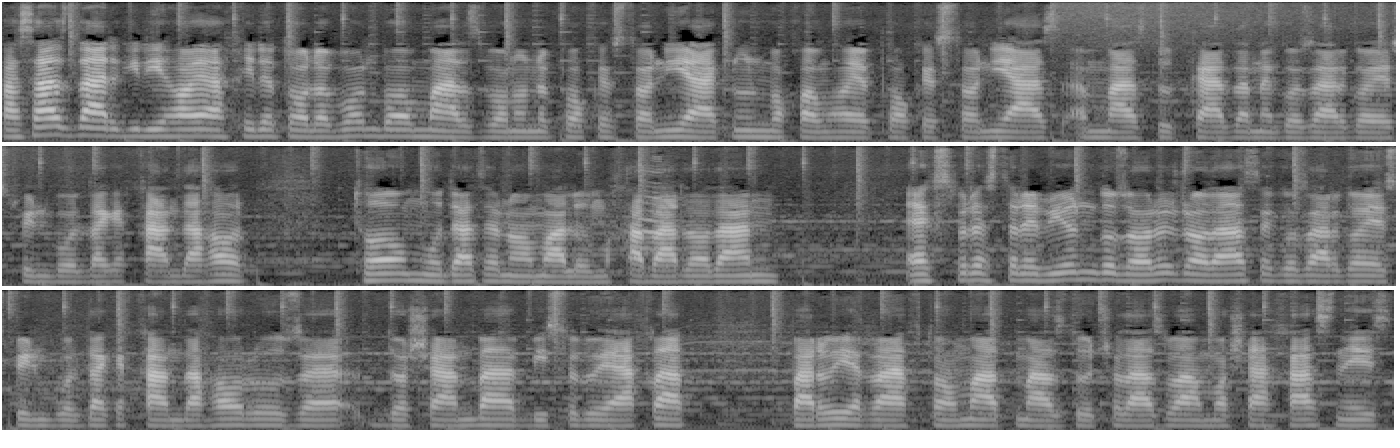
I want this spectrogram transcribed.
پس از درگیری های اخیر طالبان با مرزبانان پاکستانی اکنون مقام های پاکستانی از مسدود کردن گذرگاه اسپین بولدک قندهار تا مدت نامعلوم خبر دادند اکسپرس تریبیون گزارش داده است که گذرگاه اسپین بولدک قندهار روز دوشنبه 22 اقرب برای رفت آمد مسدود شده است و مشخص نیست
